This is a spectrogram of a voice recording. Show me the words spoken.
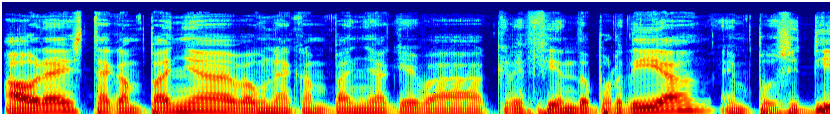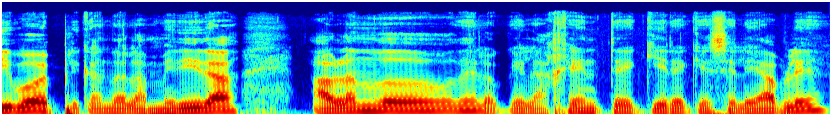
Ahora esta campaña va una campaña que va creciendo por día, en positivo, explicando las medidas, hablando de lo que la gente quiere que se le hable,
